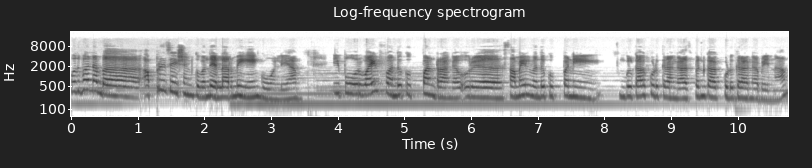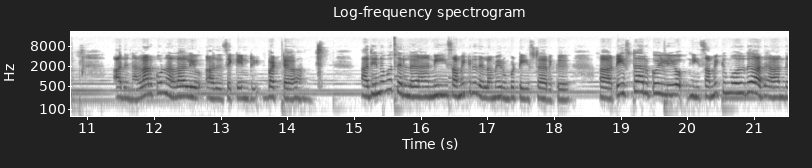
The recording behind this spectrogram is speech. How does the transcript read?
பொதுவாக நம்ம அப்ரிசியேஷனுக்கு வந்து எல்லாருமே ஏங்குவோம் இல்லையா? இப்போ ஒரு ஒய்ஃப் வந்து குக் பண்ணுறாங்க ஒரு சமையல் வந்து குக் பண்ணி உங்களுக்காக கொடுக்குறாங்க ஹஸ்பண்ட்காக கொடுக்குறாங்க அப்படின்னா அது நல்லாயிருக்கும் நல்லா இல்லையோ அது செகண்ட்ரி பட் அது என்னவோ தெரில நீ சமைக்கிறது எல்லாமே ரொம்ப டேஸ்ட்டாக இருக்குது டேஸ்ட்டாக இருக்கோ இல்லையோ நீ சமைக்கும்போது அது அந்த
